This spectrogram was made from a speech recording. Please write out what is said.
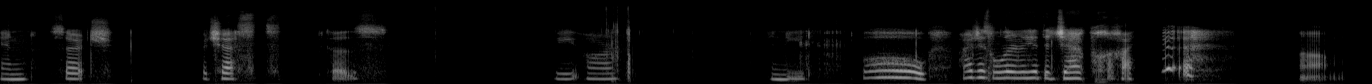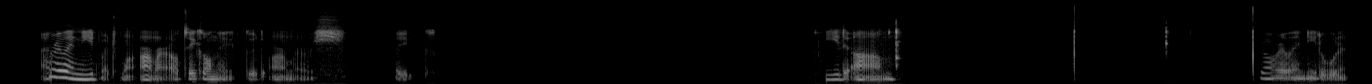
and search for chests because we are in need. Oh, I just literally hit the jackpot. um, I don't really need much more armor. I'll take only good armors. Like, need, um, don't really need a wooden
